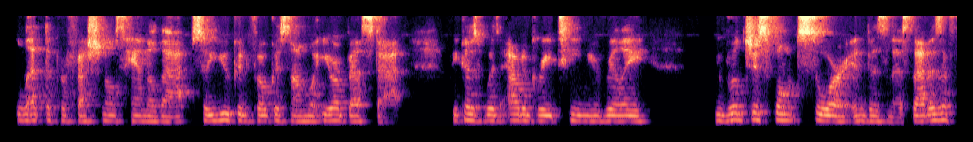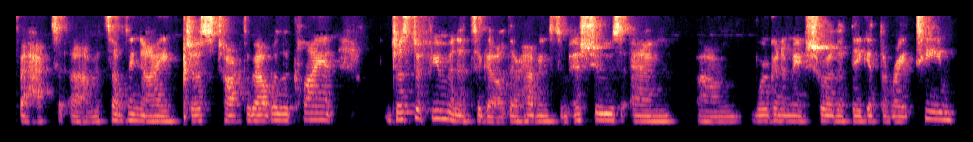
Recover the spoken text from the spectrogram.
let the professionals handle that so you can focus on what you're best at because without a great team you really you will just won't soar in business. That is a fact. Um, it's something i just talked about with a client just a few minutes ago. They're having some issues and um, we're going to make sure that they get the right team.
